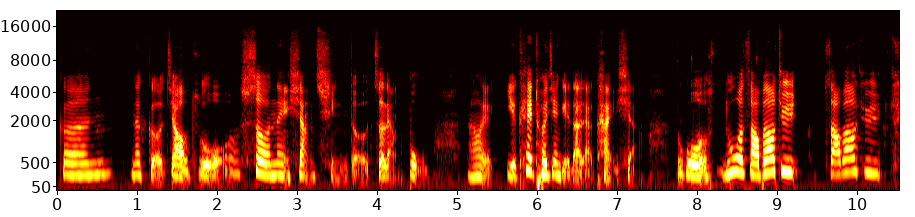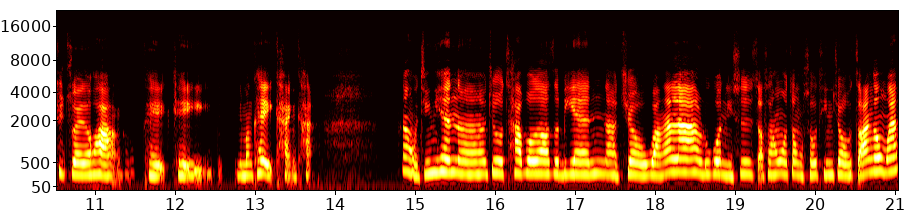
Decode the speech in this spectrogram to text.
跟那个叫做社内相亲的这两部，然后也也可以推荐给大家看一下。如果如果找不到剧。找不到去去追的话，可以可以，你们可以看看。那我今天呢，就差不多到这边，那就晚安啦。如果你是早上或中午收听，就早安跟午安。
